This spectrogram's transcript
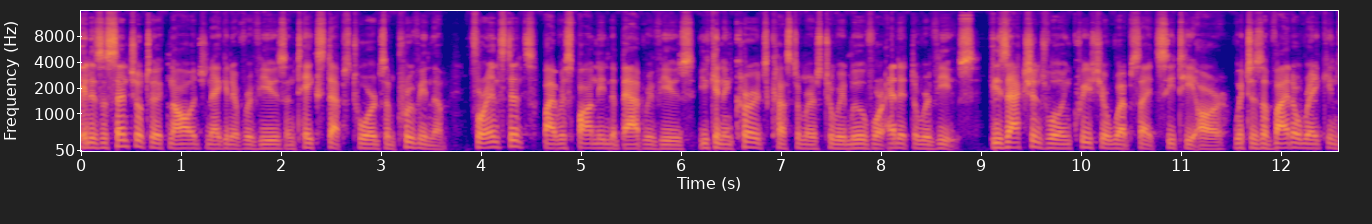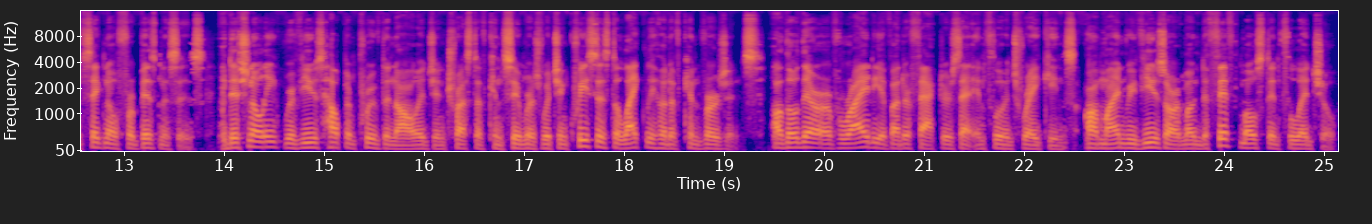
It is essential to acknowledge negative reviews and take steps towards improving them. For instance, by responding to bad reviews, you can encourage customers to remove or edit the reviews. These actions will increase your website CTR, which is a vital ranking signal for businesses. Additionally, reviews help improve the knowledge and trust of consumers, which increases the likelihood of conversions. Although there are a variety of other factors that influence rankings, online reviews are among the fifth most influential.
